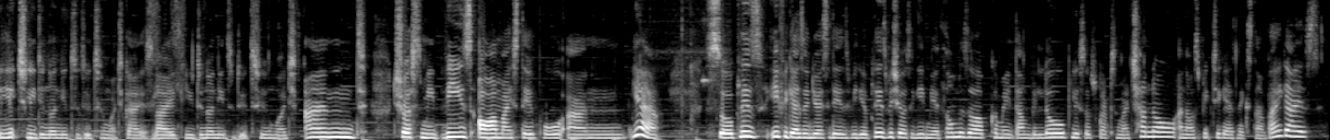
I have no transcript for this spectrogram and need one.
You literally do not need to do too much guys. Like you do not need to do too much. And trust me these are my staple and yeah. So please if you guys enjoyed today's video please be sure to give me a thumbs up comment down below. Please subscribe to my channel and i'll speak to you guys next time. Bye guys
